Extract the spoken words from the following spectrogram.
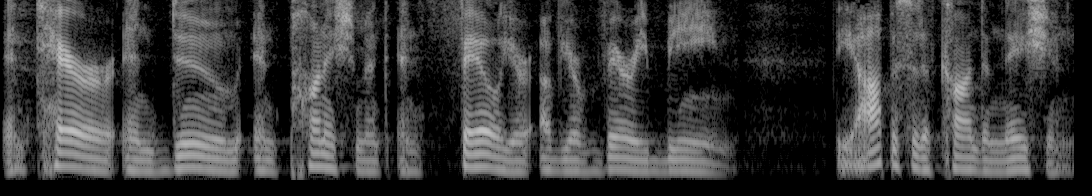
and terror and doom and punishment and failure of your very being. The opposite of condemnation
